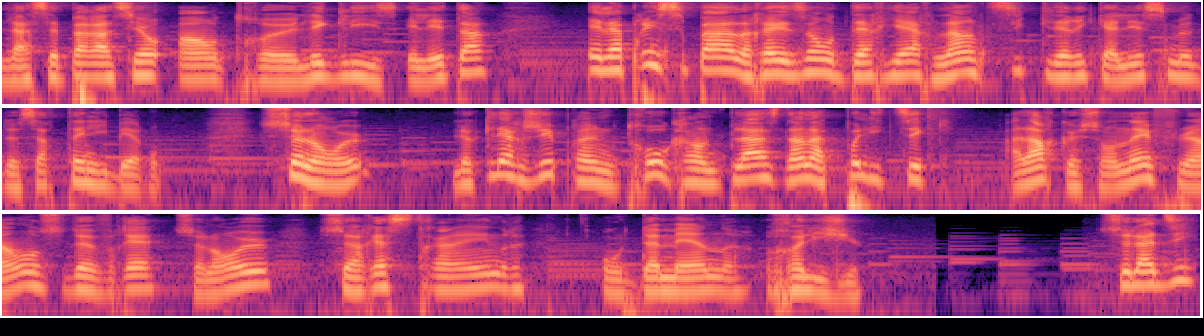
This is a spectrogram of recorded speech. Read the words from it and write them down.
la séparation entre l'Église et l'État, est la principale raison derrière l'anticléricalisme de certains libéraux. Selon eux, le clergé prend une trop grande place dans la politique, alors que son influence devrait, selon eux, se restreindre au domaine religieux. Cela dit,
